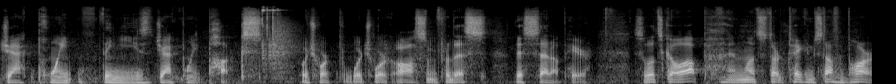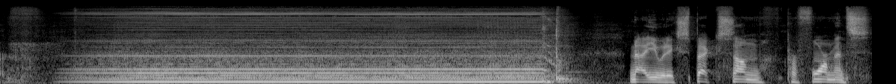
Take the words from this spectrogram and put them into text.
jack point thingies, jack point pucks, which work which work awesome for this this setup here. So let's go up and let's start taking stuff apart. Now you would expect some performance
